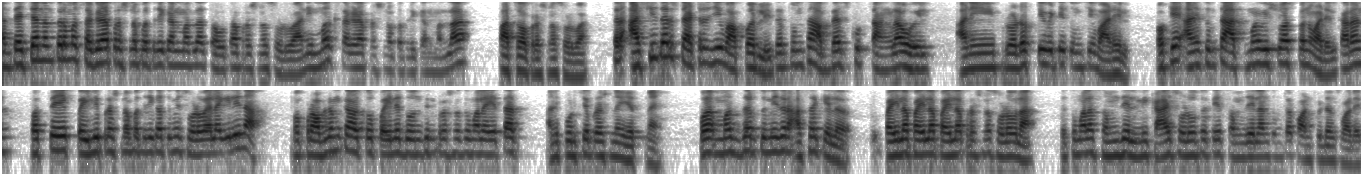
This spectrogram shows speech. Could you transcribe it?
आणि त्याच्यानंतर मग सगळ्या प्रश्नपत्रिकांमधला चौथा प्रश्न सोडवा आणि मग सगळ्या प्रश्नपत्रिकांमधला पाचवा प्रश्न सोडवा. तर अशी जर स्ट्रॅटर्जी वापरली तर तुमचा अभ्यास खूप चांगला होईल आणि प्रोडक्टिव्हिटी तुमची वाढेल. ओके आणि तुमचा आत्मविश्वास पण वाढेल. कारण फक्त एक पहिली प्रश्नपत्रिका तुम्ही सोडवायला गेली ना मग प्रॉब्लेम काय होतो? पहिले दोन तीन प्रश्न तुम्हाला येतात आणि पुढचे प्रश्न येत नाही. पण मग जर तुम्ही जर असं केलं पहिला पहिला पहिला प्रश्न सोडवला तर तुम्हाला समजेल मी काय सोडवतो ते समजेल आणि तुमचा कॉन्फिडन्स वाढेल.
